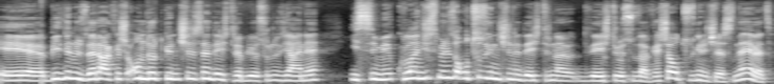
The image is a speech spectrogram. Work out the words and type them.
e, bildiğiniz üzere arkadaşlar 14 gün içerisinde değiştirebiliyorsunuz. Yani ismi kullanıcı isminizi 30 gün içinde değiştirin, değiştiriyorsunuz arkadaşlar. 30 gün içerisinde evet.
